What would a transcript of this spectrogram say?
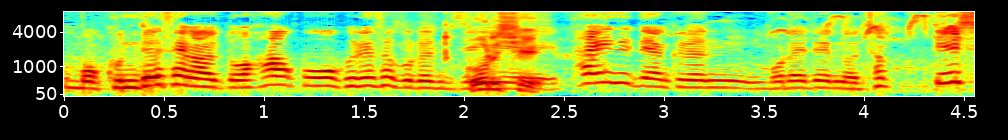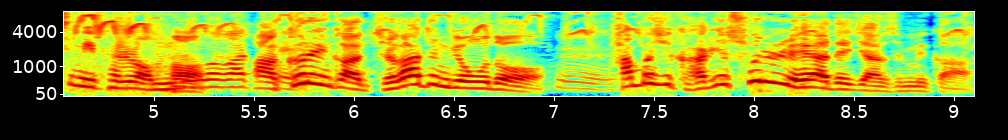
뭐 군대 생활도 하고 그래서 그런지 그렇지. 타인에 대한 그런 뭐라 해야 되나 적개심이 별로 없는 어. 것 같아. 아, 그러니까 저 같은 경우도 음. 한 번씩 가게 수리를 해야 되지 않습니까?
